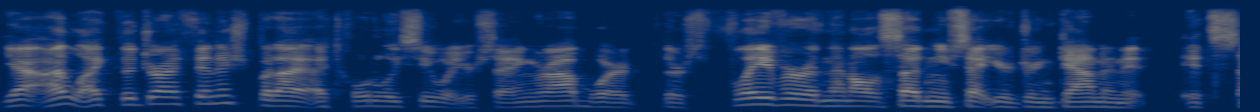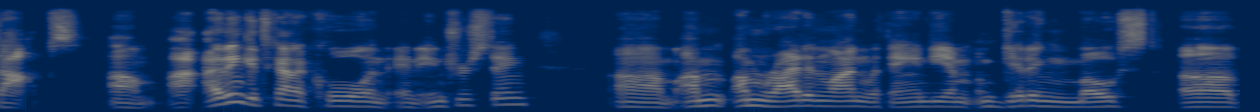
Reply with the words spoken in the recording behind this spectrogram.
Yeah, I like the dry finish, but I, I totally see what you're saying, Rob. Where there's flavor, and then all of a sudden you set your drink down and it it stops. Um, I, I think it's kind of cool and, and interesting. Um, I'm I'm right in line with Andy. I'm, I'm getting most of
